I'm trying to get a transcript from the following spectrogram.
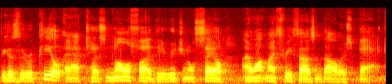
because the Repeal Act has nullified the original sale. I want my $3,000 back.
